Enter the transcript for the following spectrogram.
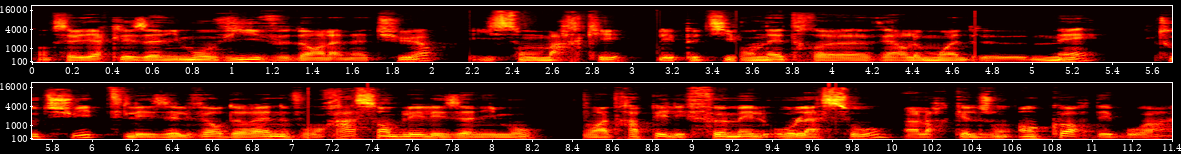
Donc ça veut dire que les animaux vivent dans la nature, ils sont marqués, les petits vont naître euh, vers le mois de mai. Tout de suite, les éleveurs de rennes vont rassembler les animaux, vont attraper les femelles au lasso alors qu'elles ont encore des bois.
